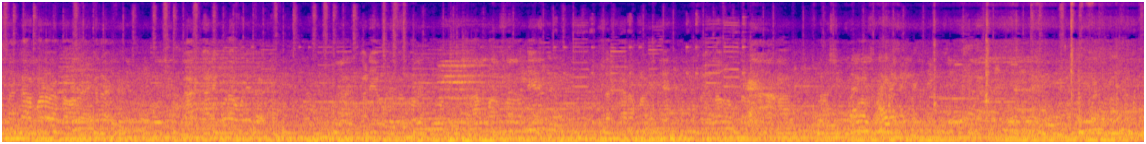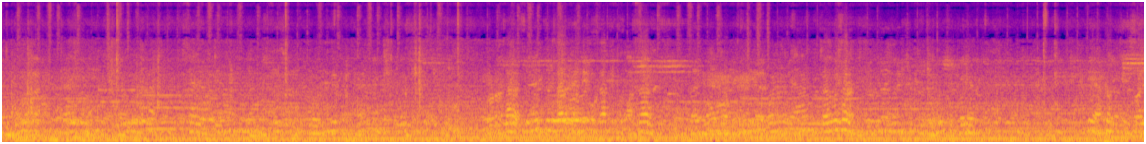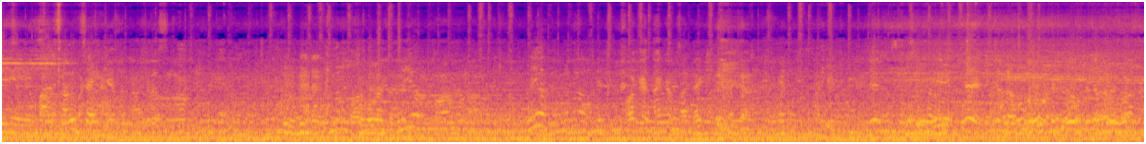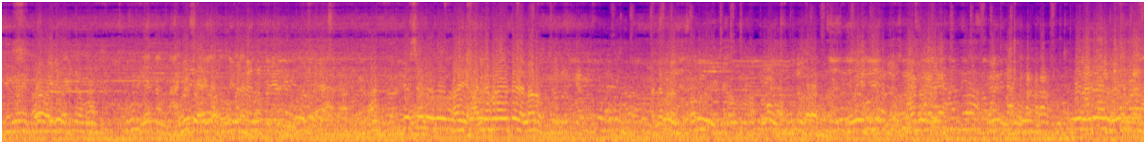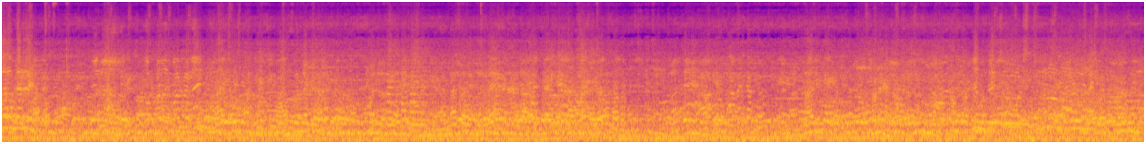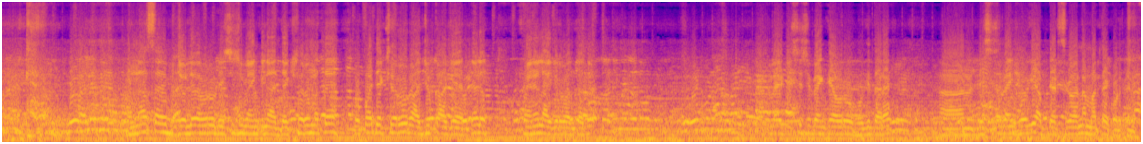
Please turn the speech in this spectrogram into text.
ಸರ್ಕಾರ ಮಾಡಬೇಕು. ಓಕೆ ಥ್ಯಾಂಕ್ ಯು ಅಲ್ಲೇ ಬರಾಗುತ್ತೆ ಎಲ್ಲರೂ ಅಲ್ಲೇ ಅಣ್ಣಾ ಸಾಹೇಬ್ ಜೊಲ್ಲೆ ಅವರು ಡಿ ಸಿ ಸಿ ಬ್ಯಾಂಕಿನ ಅಧ್ಯಕ್ಷರು ಮತ್ತೆ ಉಪಾಧ್ಯಕ್ಷರು ರಾಜು ಕಾಗೆ ಅಂತೇಳಿ ಫೈನಲ್ ಆಗಿರುವಂಥದ್ದು. ಡಿ ಸಿ ಸಿ ಬ್ಯಾಂಕ್ಗೆ ಅವರು ಹೋಗಿದ್ದಾರೆ. ಡಿ ಸಿ ಸಿ ಬ್ಯಾಂಕ್ ಹೋಗಿ ಅಪ್ಡೇಟ್ಸ್ಗಳನ್ನು ಮತ್ತೆ ಕೊಡ್ತೀನಿ.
